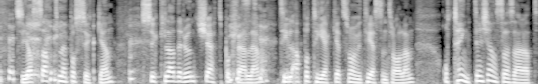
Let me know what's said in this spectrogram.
Så jag satt mig på cykeln, cyklade runt 21 på kvällen till apoteket som var vid T-centralen och tänkte en känsla så här att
